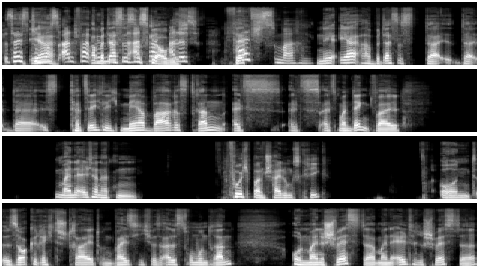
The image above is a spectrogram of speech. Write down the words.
Das heißt, du Ja, musst anfangen, aber das ist es, anfangen, glaub ich. alles falsch zu machen. Nee, ja, aber das ist, da, da, da ist tatsächlich mehr Wahres dran, als, als, als man denkt, weil meine Eltern hatten furchtbaren Scheidungskrieg und äh, Sorgerechtsstreit und weiß ich nicht was, alles drum und dran. Und meine Schwester, meine ältere Schwester,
